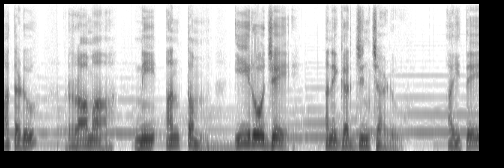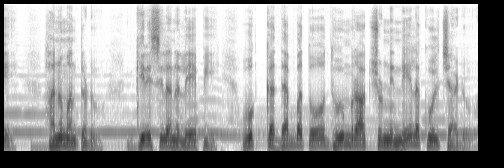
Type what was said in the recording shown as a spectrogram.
అతడు రామా నీ అంతం ఈరోజే అని గర్జించాడు. అయితే హనుమంతుడు గిరిశిలను లేపి ఉక్క దెబ్బతో ధూమ్రాక్షుణ్ణి నేలకూల్చాడు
